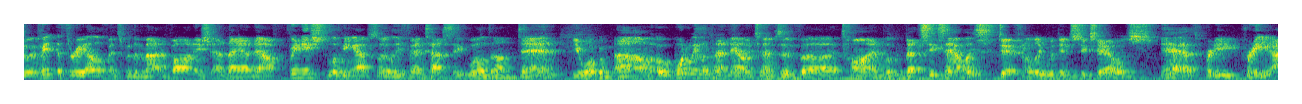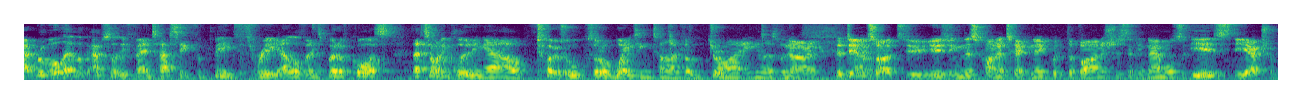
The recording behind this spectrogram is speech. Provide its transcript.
So we've hit the three elephants with a matte varnish and they are now finished looking absolutely fantastic. Well done, Dan. You're welcome. Um, oh, what are we looking at now in terms of uh, time? Look, about six hours? Definitely within six hours. Yeah, that's pretty pretty admirable. They look absolutely fantastic for big three elephants. But of course, that's not including our total sort of waiting time for drying and that sort of No. The downside to using this kind of technique with the varnishes and enamels is the actual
